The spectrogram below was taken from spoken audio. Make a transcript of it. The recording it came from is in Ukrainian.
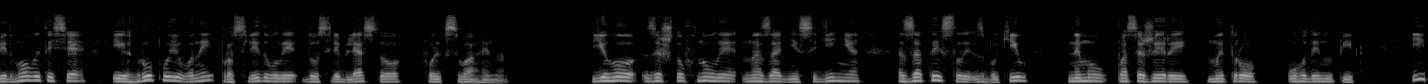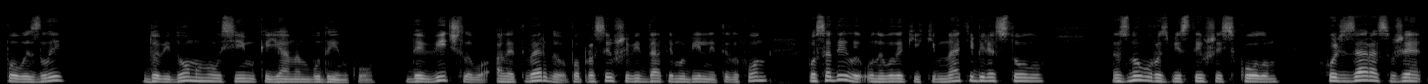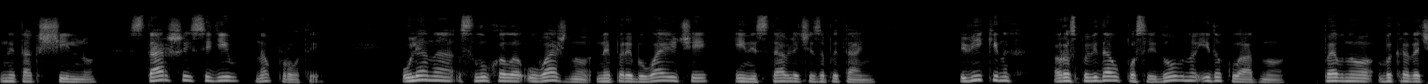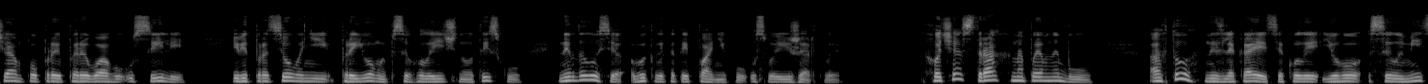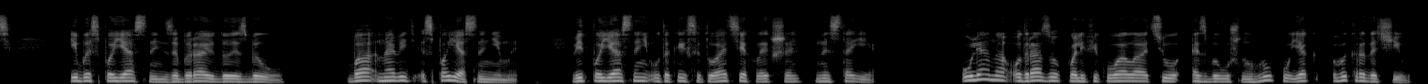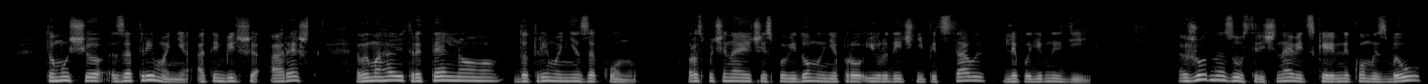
відмовитися, і групою вони прослідували до сріблястого Фольксвагена. Його заштовхнули на заднє сидіння, затисли з боків, немов пасажири метро у годину пік, і повезли до відомого усім киянам будинку, де ввічливо, але твердо, попросивши віддати мобільний телефон, посадили у невеликій кімнаті біля столу, знову розмістившись колом, хоч зараз вже не так щільно, старший сидів навпроти. Уляна слухала уважно, не перебиваючи і не ставлячи запитань. Вікінг розповідав послідовно і докладно, певно, викрадачам, попри перевагу у силі і відпрацьовані прийоми психологічного тиску, не вдалося викликати паніку у своїй жертви. Хоча страх, напевне, був, а хто не злякається, коли його силоміць і без пояснень забирають до СБУ, ба навіть з поясненнями. Від пояснень у таких ситуаціях легше не стає. Уляна одразу кваліфікувала цю СБУшну групу як викрадачів, тому що затримання, а тим більше арешт, вимагають ретельного дотримання закону, розпочинаючи з повідомлення про юридичні підстави для подібних дій. Жодна зустріч навіть з керівником СБУ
